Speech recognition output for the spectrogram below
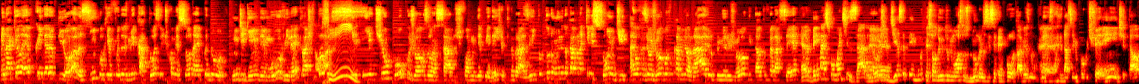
e naquela época ainda era pior, assim, porque foi 2014, a gente começou na época do Indie Game The Movie, né? Que eu acho que todos. Sim. E, e tinham poucos jogos lançados de forma independente aqui no Brasil, então todo mundo ainda tava naquele sonho de, ah, eu vou fazer um jogo, vou ficar milionário no primeiro jogo e tal, tudo vai dar certo. Era bem mais romantizado, né? É. Hoje em dia você tem muito pessoal do YouTube mostra os números e você vê, pô, talvez não, né, É. a realidade seja um pouco diferente e tal.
